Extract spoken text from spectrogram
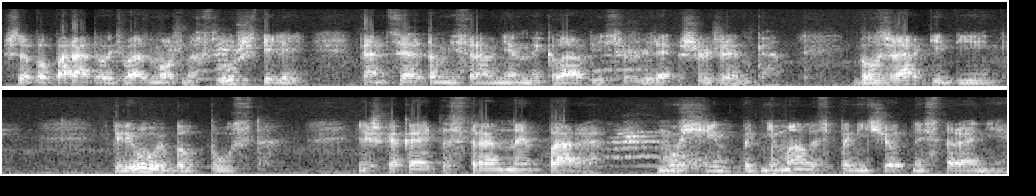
чтобы порадовать возможных слушателей концертом несравненной Клавдии Шульженко. Был жаркий день, переулок был пуст. Лишь какая-то странная пара мужчин поднималась по нечетной стороне.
